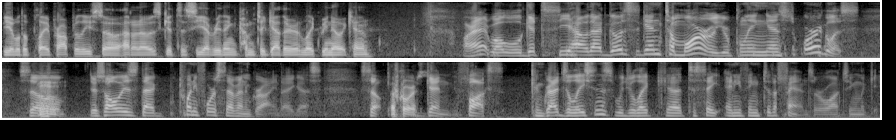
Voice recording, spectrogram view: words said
be able to play properly. So I don't know. It's good to see everything come together like we know it can. All right. Well, we'll get to see how that goes again tomorrow. You're playing against Orgless, so Mm-hmm. there's always that 24/7 grind, I guess. So, Of course. again, Fox, congratulations. Would you like uh, to say anything to the fans who are watching the game?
